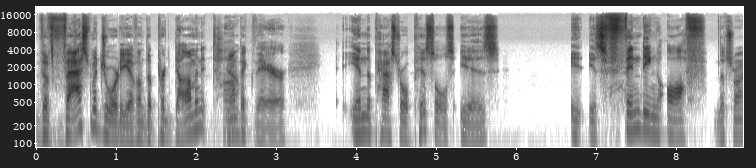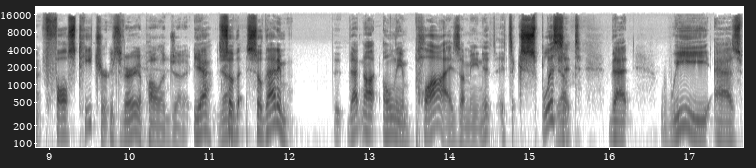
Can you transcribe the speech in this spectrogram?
the vast majority of them, the predominant topic there in the pastoral epistles is is fending off That's right. false teachers. It's very apologetic. yeah. So that so that Im- that not only implies, I mean, it, it's explicit that we as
